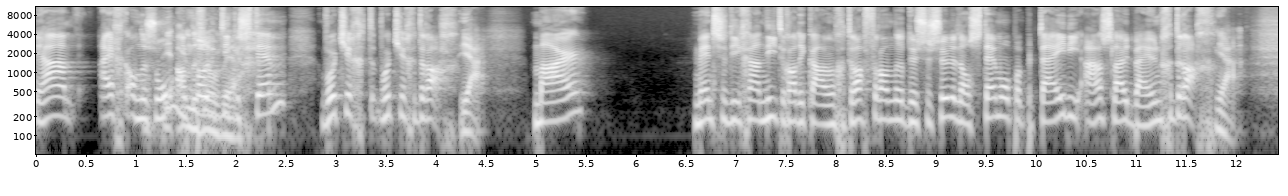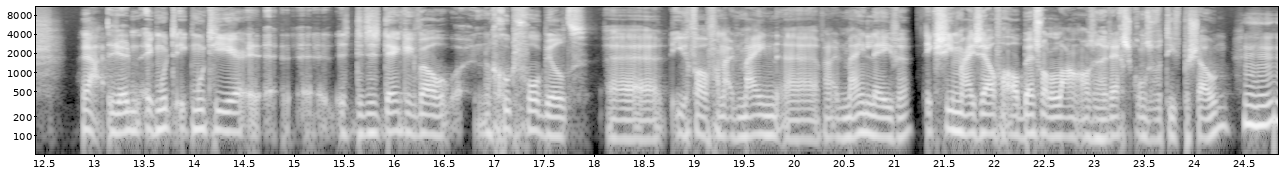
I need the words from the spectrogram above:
ja, eigenlijk andersom. Ja, andersom, je politieke ja. stem wordt je, wordt je gedrag. ja, Maar mensen die gaan niet radicaal hun gedrag veranderen. Dus ze zullen dan stemmen op een partij die aansluit bij hun gedrag. ja. Ja, ik moet, ik moet hier. eh, eh, dit is denk ik wel een goed voorbeeld. eh, in ieder geval vanuit mijn, vanuit mijn leven. Ik zie mijzelf al best wel lang als een rechtsconservatief persoon. Mhm.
